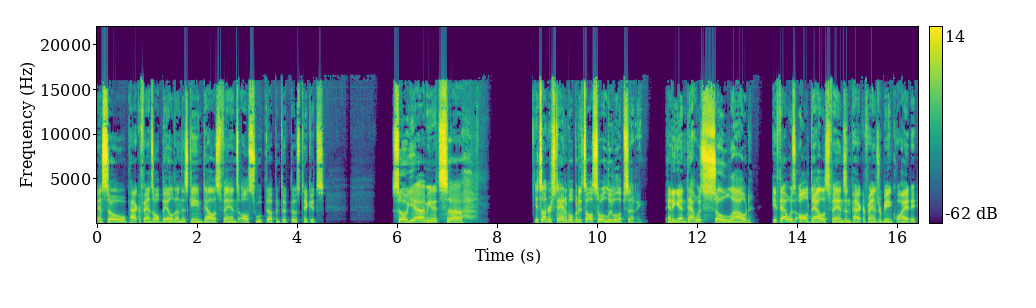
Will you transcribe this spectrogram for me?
And so Packer fans all bailed on this game. Dallas fans all swooped up and took those tickets. So yeah, I mean it's uh it's understandable, but it's also a little upsetting. And again, that was so loud. If that was all Dallas fans and Packer fans were being quiet, it,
